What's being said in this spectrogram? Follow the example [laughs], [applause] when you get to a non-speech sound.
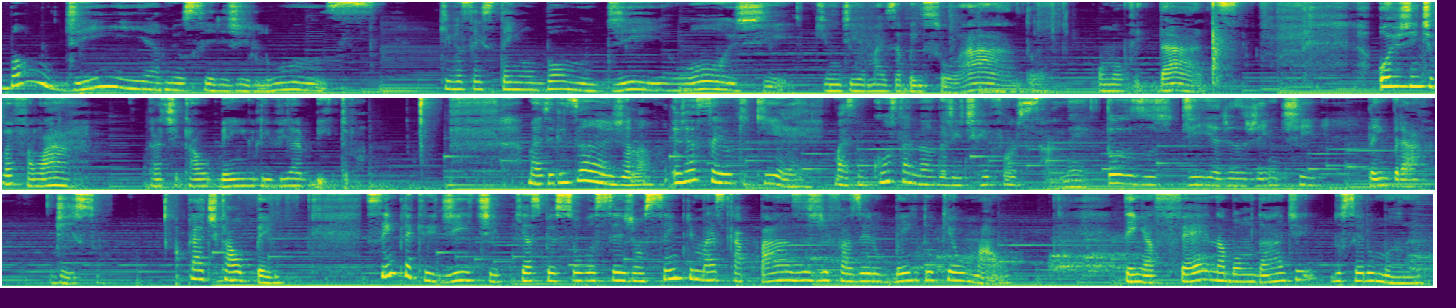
Bom dia, meus seres de luz. Que vocês tenham um bom dia hoje, que um dia mais abençoado, com novidades. Hoje a gente vai falar praticar o bem e o livre-arbítrio. Mas Elisângela, eu já sei o que que é, mas não custa nada a gente reforçar, né? Todos os dias a gente lembrar disso. Praticar o bem. Sempre acredite que as pessoas sejam sempre mais capazes de fazer o bem do que o mal. Tenha fé na bondade do ser humano.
